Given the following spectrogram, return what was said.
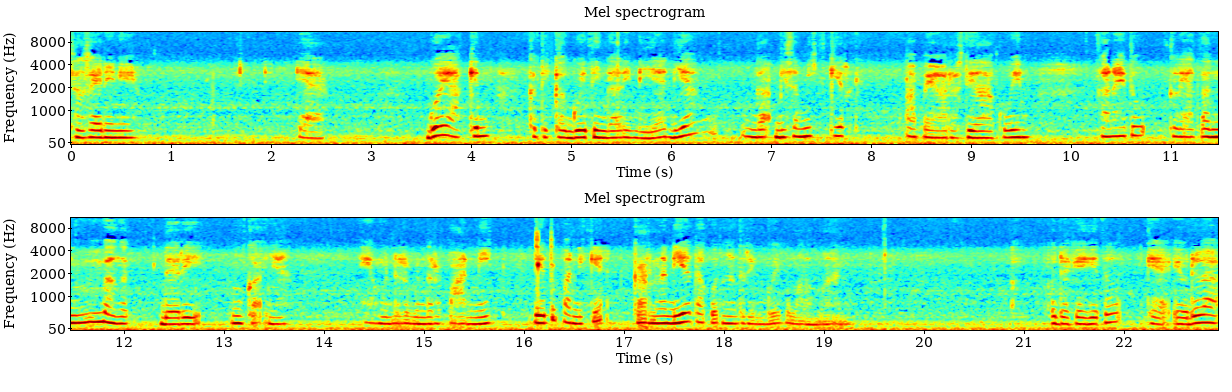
selesai ini. Ya. Gue yakin ketika gue tinggalin dia dia nggak bisa mikir apa yang harus dia lakuin karena itu kelihatan banget dari mukanya. Yang bener-bener panik. Dia tuh paniknya karena dia takut nganterin gue kemalaman. Udah kayak gitu kayak ya udahlah.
